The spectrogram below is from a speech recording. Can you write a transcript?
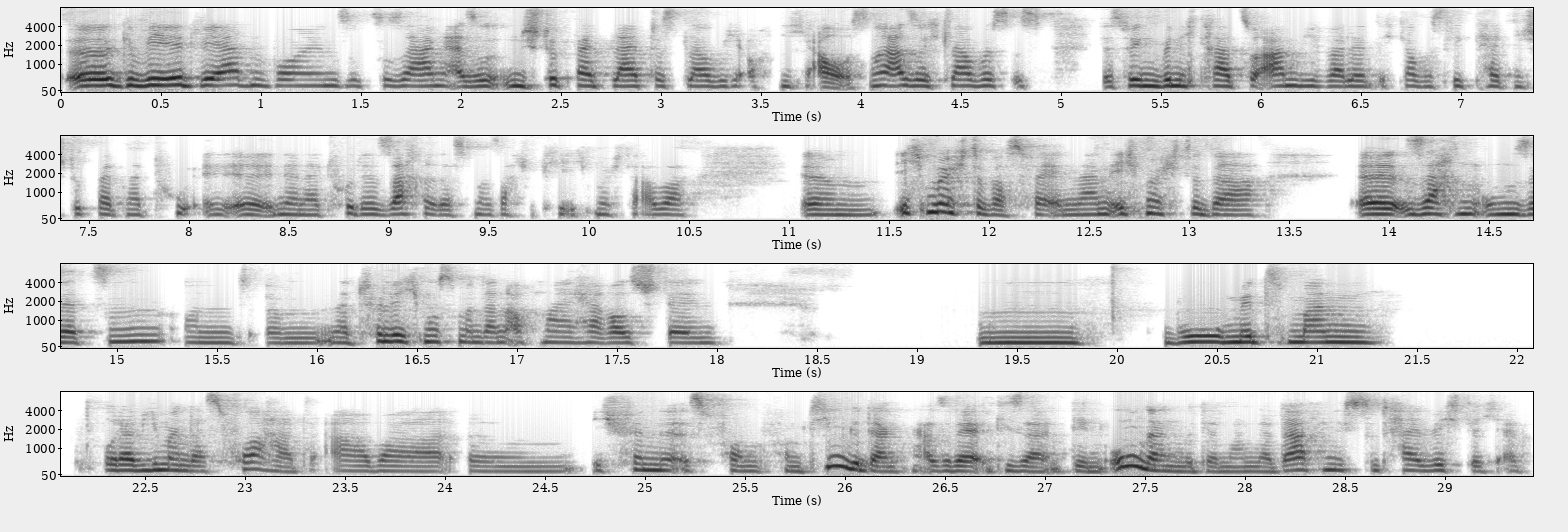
äh, gewählt werden wollen, sozusagen. Also ein Stück weit bleibt das, glaube ich, auch nicht aus. Ne? Also ich glaube, es ist, deswegen bin ich gerade so ambivalent, ich glaube, es liegt halt ein Stück weit Natur, äh, in der Natur der Sache, dass man sagt, okay, ich möchte aber, ähm, ich möchte was verändern, ich möchte da äh, Sachen umsetzen. Und ähm, natürlich muss man dann auch mal herausstellen, mh, hm, womit man oder wie man das vorhat. Aber ähm, ich finde es vom, vom Teamgedanken, also der, dieser, den Umgang miteinander, da finde ich es total wichtig, einfach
